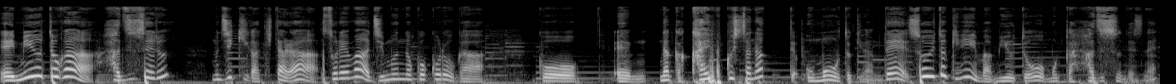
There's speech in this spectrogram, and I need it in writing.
えー、ミュートが外せる？時期が来たら、それは自分の心が、こう、えー、なんか回復したなって思う時なので、そういう時に、まあ、ミュートをもう一回外すんですね。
